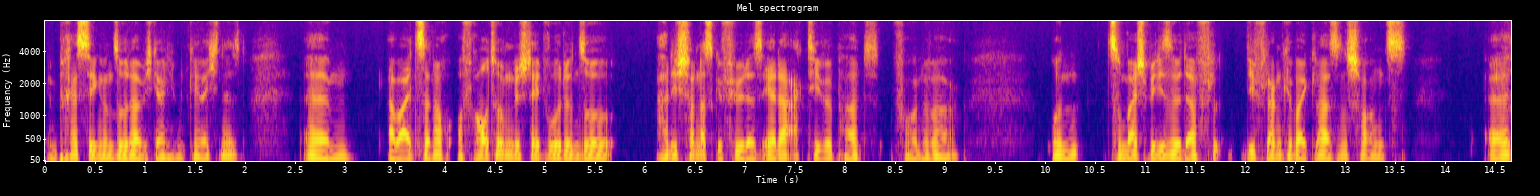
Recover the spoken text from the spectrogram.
im Pressing und so, da habe ich gar nicht mit gerechnet. Ähm, aber als dann auch auf Raute umgestellt wurde und so, hatte ich schon das Gefühl, dass er der aktive Part vorne war. Und zum Beispiel diese, da, die Flanke bei Glasens Chance, äh,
